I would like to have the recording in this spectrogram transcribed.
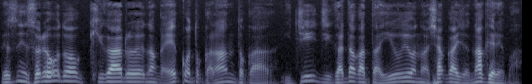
別にそれほど気軽、なんかエコとかなんとか、いちいちガタガタ言うような社会じゃなければ、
